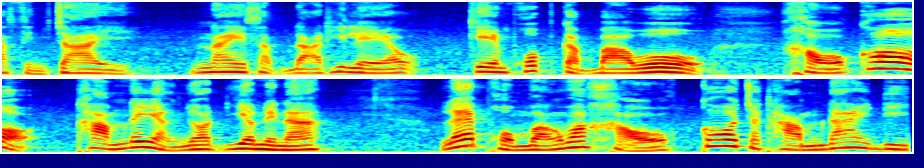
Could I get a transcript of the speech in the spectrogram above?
ตัดสินใจในสัปดาห์ที่แล้ว เกมพบกับบาโวเขาก็ทำได้อย่างยอดเยี่ยมเลยนะ และผมหวังว่าเขาก็จะทำได้ดี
